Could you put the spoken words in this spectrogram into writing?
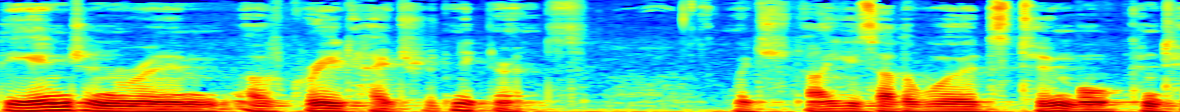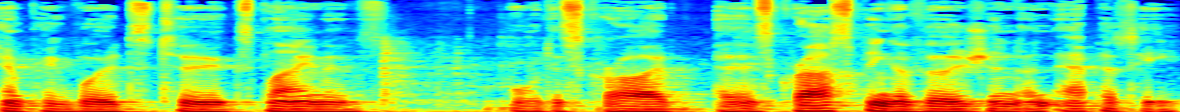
the engine room of greed, hatred, and ignorance, which I use other words too, more contemporary words to explain as or describe as grasping aversion and apathy.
